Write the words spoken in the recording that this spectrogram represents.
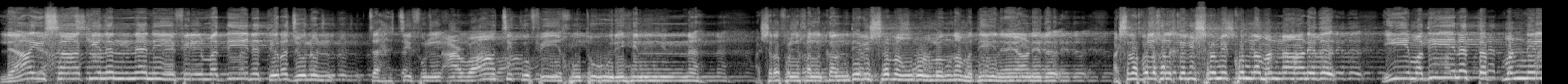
لا يساكننني في المدينة رجل تهتف الأعواتك في خدورهن അഷ്റഫുൽ ഖൽക്ക് അന്ത്യവിശ്രമം കൊള്ളുന്ന മദീനയാണിത് അഷ്റഫുൽ ഖൽക്ക് വിശ്രമിക്കുന്ന മണ്ണാണിത് ഈ മദീനത്തെ മണ്ണിൽ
